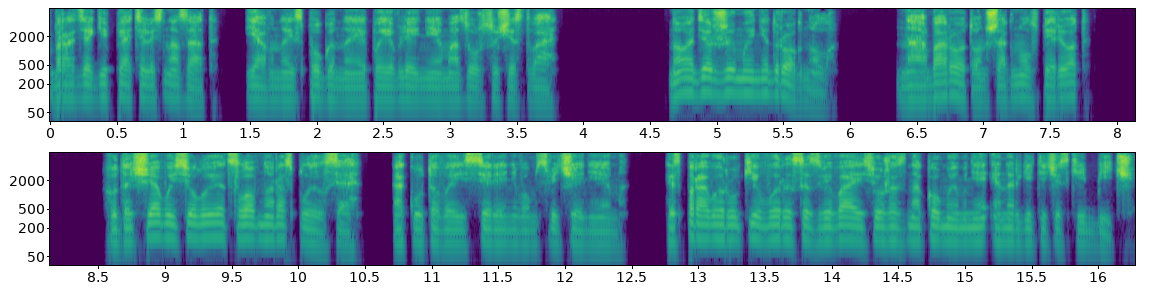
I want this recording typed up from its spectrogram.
Бродяги пятились назад, явно испуганные появлением азур-существа. Но одержимый не дрогнул. Наоборот, он шагнул вперед. Худощавый силуэт словно расплылся, окутываясь сиреневым свечением. Из правой руки вырос, извиваясь уже знакомый мне энергетический бич.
